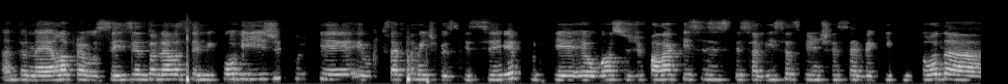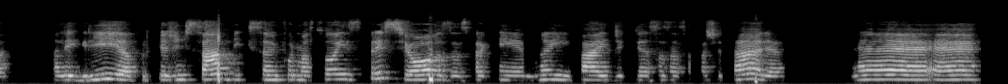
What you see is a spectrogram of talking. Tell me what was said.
Antonella para vocês. E, Antonella, você me corrige, porque eu certamente vou esquecer, porque eu gosto de falar que esses especialistas que a gente recebe aqui com toda alegria, porque a gente sabe que são informações preciosas para quem é mãe e pai de crianças nessa faixa etária. É, é,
